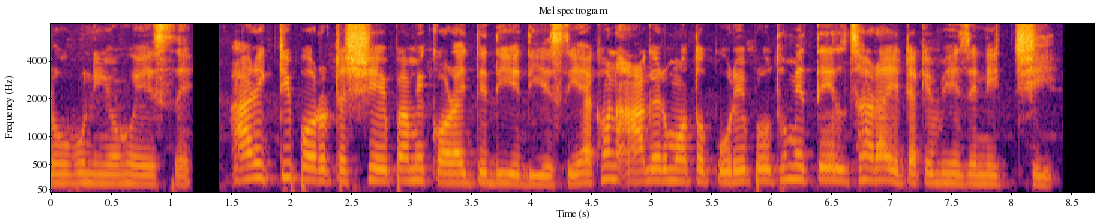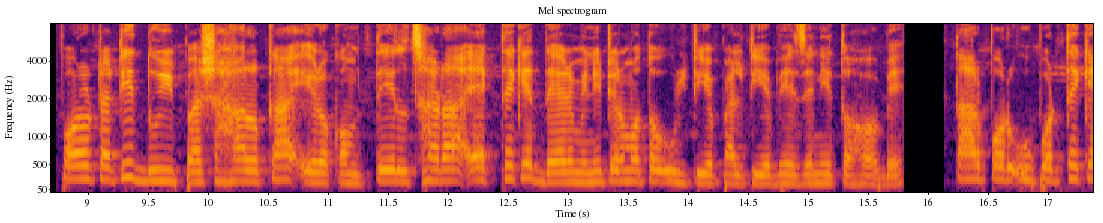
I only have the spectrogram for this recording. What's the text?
লোভনীয় হয়েছে। আর একটি পরোটা শেপ আমি কড়াইতে দিয়ে দিয়েছি। এখন আগের মতো করে প্রথমে তেল ছাড়া এটাকে ভেজে নিচ্ছি। পরোটাটি দুই পাশ হালকা এরকম তেল ছাড়া এক থেকে দেড় মিনিটের মতো উল্টিয়ে পাল্টিয়ে ভেজে নিতে হবে। তারপর উপর থেকে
